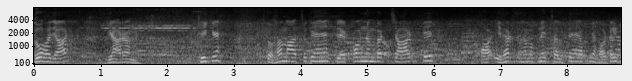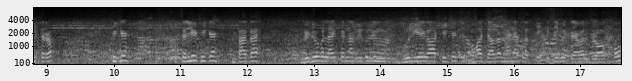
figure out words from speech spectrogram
2011 में। ठीक है? तो हम आ चुके हैं प्लेटफॉर्म नंबर चार पे और इधर से हम अपने चलते हैं अपने होटल की तरफ़। ठीक है? तो चलिए ठीक है बाय बाय वीडियो को लाइक करना बिल्कुल नहीं भूलिएगा, ठीक है? कि बहुत ज़्यादा मेहनत लगती है किसी भी ट्रैवल ब्लॉग को।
